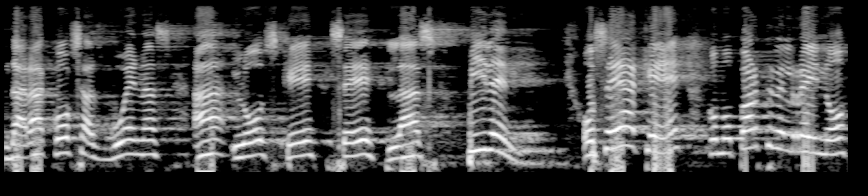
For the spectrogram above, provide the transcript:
dará cosas buenas a los que se las piden. O sea que, como parte del reino,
